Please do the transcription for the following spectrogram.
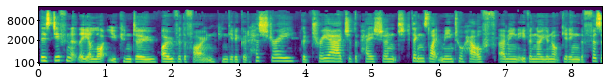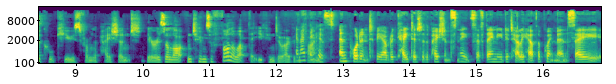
there's definitely a lot you can do over the phone. You can get a good history, good triage of the patient, things like mental health. I mean, even though you're not getting the physical cues from the patient, there is a lot in terms of follow up that you can do over and the I phone. And I think it's important to be able to cater to the patient's needs. If they need a telehealth appointment, say,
